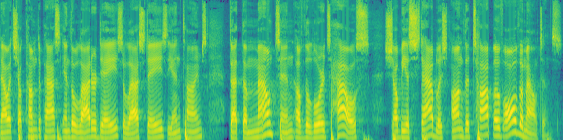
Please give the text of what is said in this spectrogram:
Now it shall come to pass in the latter days, the last days, the end times, that the mountain of the Lord's house shall be established on the top of all the mountains,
